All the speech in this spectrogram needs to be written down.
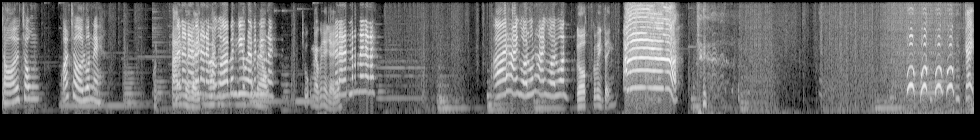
Trời ơi trông quá trời luôn này Bên này này bên này này mọi người ơi bên ghiu này bên ghiu này Chú có mèo có nhảy nhảy Này này này này này này Ai hai người luôn hai người luôn Được, cứ bình tĩnh. Cái.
